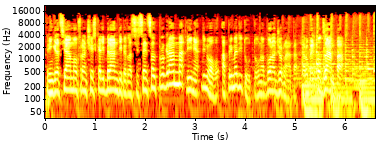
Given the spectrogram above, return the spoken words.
Ringraziamo Francesca Librandi per l'assistenza al programma. Linea di nuovo a prima di tutto una buona giornata da Roberto Zampa.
